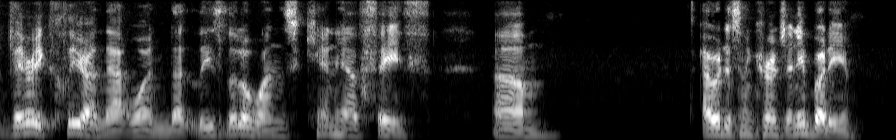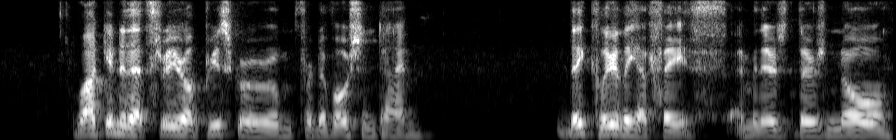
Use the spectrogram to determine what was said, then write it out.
very clear on that one that these little ones can have faith. Um, I would just encourage anybody walk into that three year old preschool room for devotion time. They clearly have faith. I mean, there's there's no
